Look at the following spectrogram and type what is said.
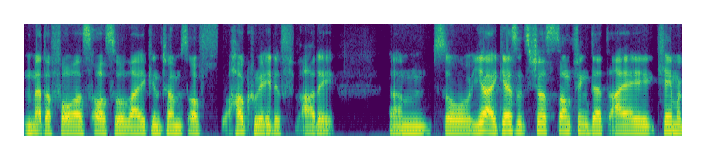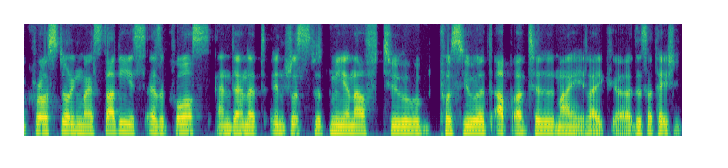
metaphors also like in terms of how creative are they. Um, so yeah, I guess it's just something that I came across during my studies as a course, and then it interested me enough to pursue it up until my like uh, dissertation.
